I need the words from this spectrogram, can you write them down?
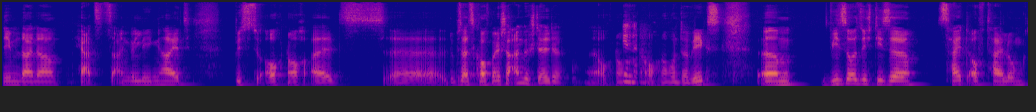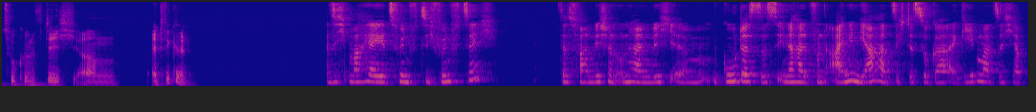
neben deiner Herzensangelegenheit bist du auch noch als, äh, du bist als kaufmännische Angestellte äh, auch, noch, Genau. auch noch unterwegs. Ähm, wie soll sich diese Zeitaufteilung zukünftig ähm, entwickeln? Also ich mache ja jetzt 50-50. Das fand ich schon unheimlich ähm, gut, dass das innerhalb von einem Jahr hat sich das sogar ergeben. Also ich habe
